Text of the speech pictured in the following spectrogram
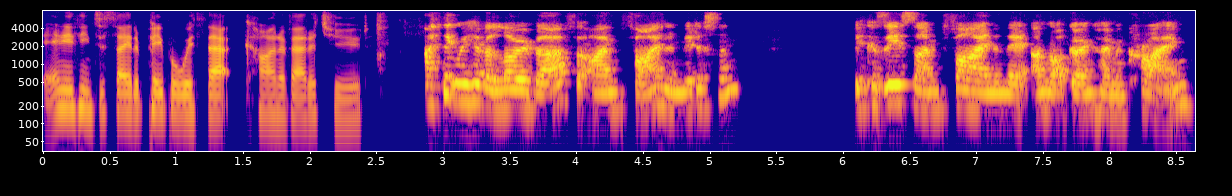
anything to say to people with that kind of attitude? I think we have a low bar for I'm fine in medicine because yes, I'm fine and that I'm not going home and crying.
